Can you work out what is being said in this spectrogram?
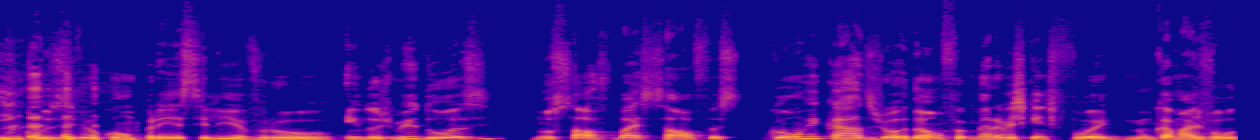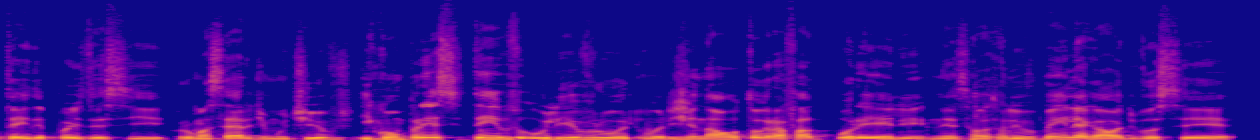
Inclusive, eu comprei esse livro em 2012, no South by Southwest, com o Ricardo Jordão. Foi a primeira vez que a gente foi. Nunca mais voltei depois desse, por uma série de motivos. E comprei esse, tem o livro original autografado por ele. Nesse é um livro bem legal de você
